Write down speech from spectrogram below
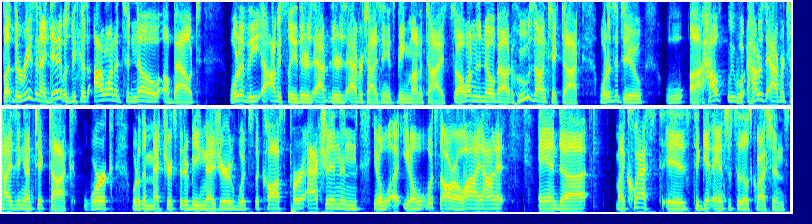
But the reason I did it was because I wanted to know about what are the obviously there's ad, there's advertising it's being monetized. So I wanted to know about who's on TikTok, what does it do? Uh, how how does advertising on TikTok work? What are the metrics that are being measured? What's the cost per action, and you know what you know what's the ROI on it? And uh, my quest is to get answers to those questions.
